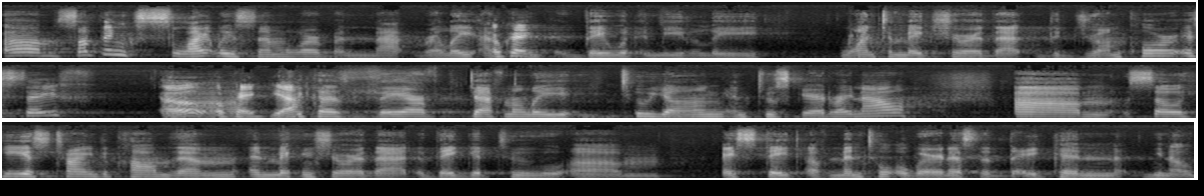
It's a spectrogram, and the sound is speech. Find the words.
Um, something slightly similar, but not really. I Okay. think they would immediately want to make sure that the drum corps is safe. Oh, Uh, okay, yeah. Because they are definitely too young and too scared right now. Um, so he is trying to calm them and making sure that they get to um, a state of mental awareness that they can, you know,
